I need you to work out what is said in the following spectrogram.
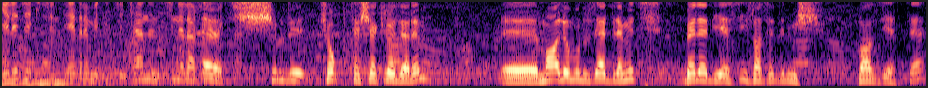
gelecek için, Edremit için, kendiniz için neler Evet, söylemek istersiniz? şimdi çok teşekkür ederim. Ee, malumunuz Edremit Belediyesi iflas edilmiş vaziyette.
